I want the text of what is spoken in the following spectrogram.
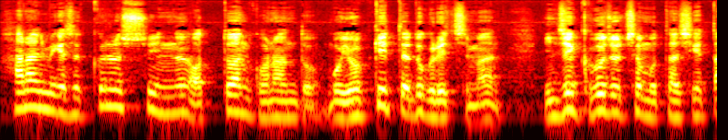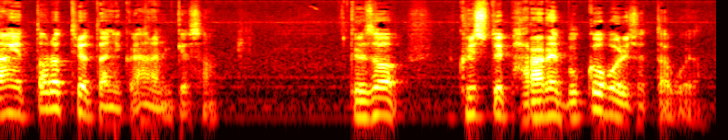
하나님에게서 끊을 수 있는 어떠한 권한도 뭐 엽기 때도 그랬지만 이제 그거조차 못하시게 땅에 떨어뜨렸다니까요 하나님께서. 그래서 그리스도의 발 아래 묶어버리셨다고요.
